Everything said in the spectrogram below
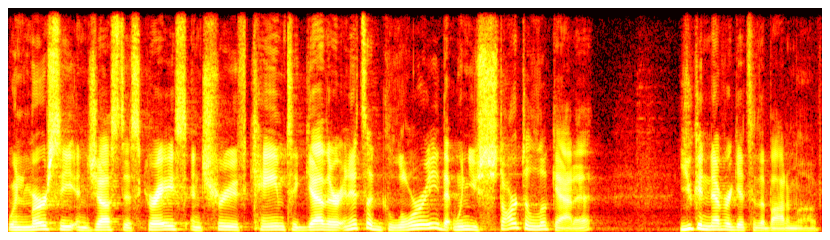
When mercy and justice, grace and truth came together, and it's a glory that when you start to look at it, you can never get to the bottom of.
